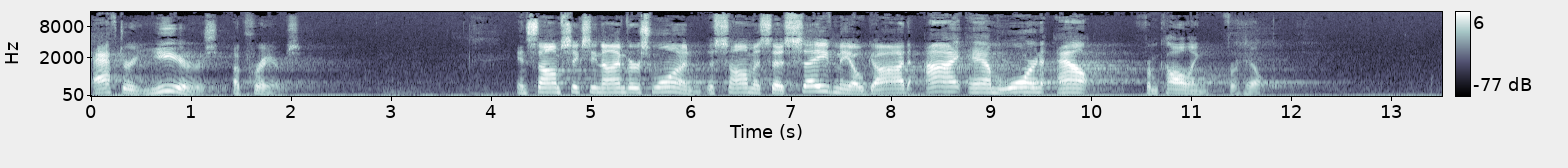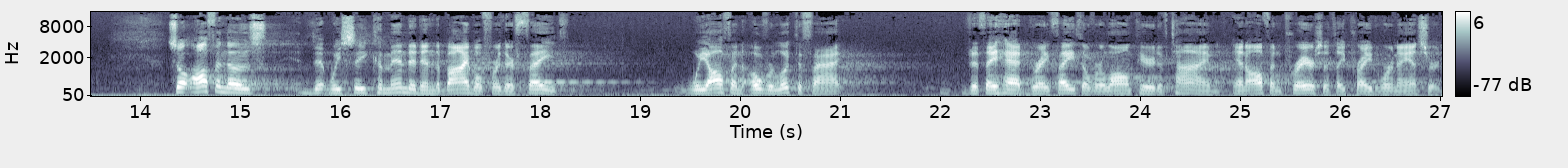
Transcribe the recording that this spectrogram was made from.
after years of prayers. In Psalm 69, verse 1, the psalmist says, Save me, O God, I am worn out from calling for help. So often, those that we see commended in the Bible for their faith, we often overlook the fact that they had great faith over a long period of time, and often prayers that they prayed weren't answered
